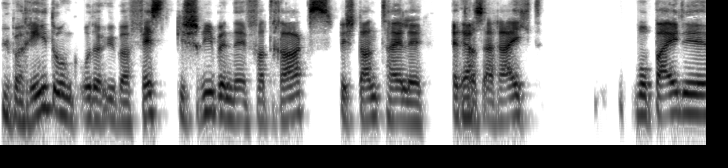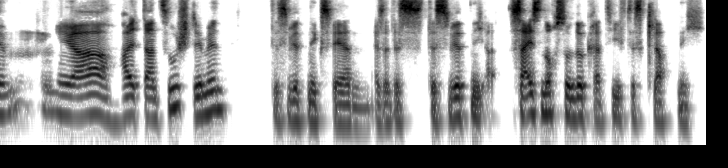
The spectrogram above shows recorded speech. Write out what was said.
Überredung oder über festgeschriebene Vertragsbestandteile etwas erreicht, wo beide ja halt dann zustimmen, das wird nichts werden. Also das, das wird nicht, sei es noch so lukrativ, das klappt nicht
